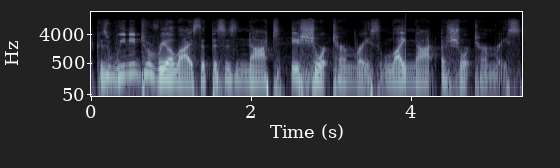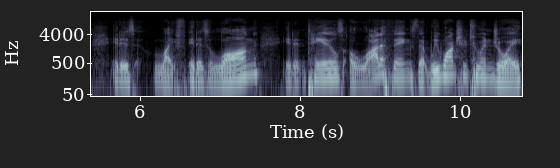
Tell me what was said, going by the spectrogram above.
Because we need to realize that this is not a short-term race. Life not a short-term race. It is life. It is long. It entails a lot of things that we want you to enjoy.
